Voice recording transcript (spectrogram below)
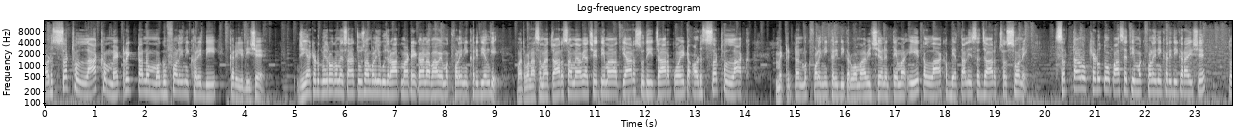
અડસઠ લાખ મેટ્રિક ટન મગફળીની ખરીદી કરી લીધી છે. જી હા, ખેડૂત મિત્રો, તમે સાચું સાંભળ્યું ગુજરાતમાં ટેકાના ભાવે મગફળીની ખરીદી અંગે. મહત્વના સમાચાર સામે આવ્યા છે. તેમાં અત્યાર સુધી ચાર પોઈન્ટ અડસઠ લાખ મેટ્રિક ટન મગફળીની ખરીદી કરવામાં આવી છે અને તેમાં એક લાખ બેતાલીસ હજાર છસો ને સત્તાણું ખેડૂતો પાસેથી મગફળીની ખરીદી કરાઈ છે. તો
